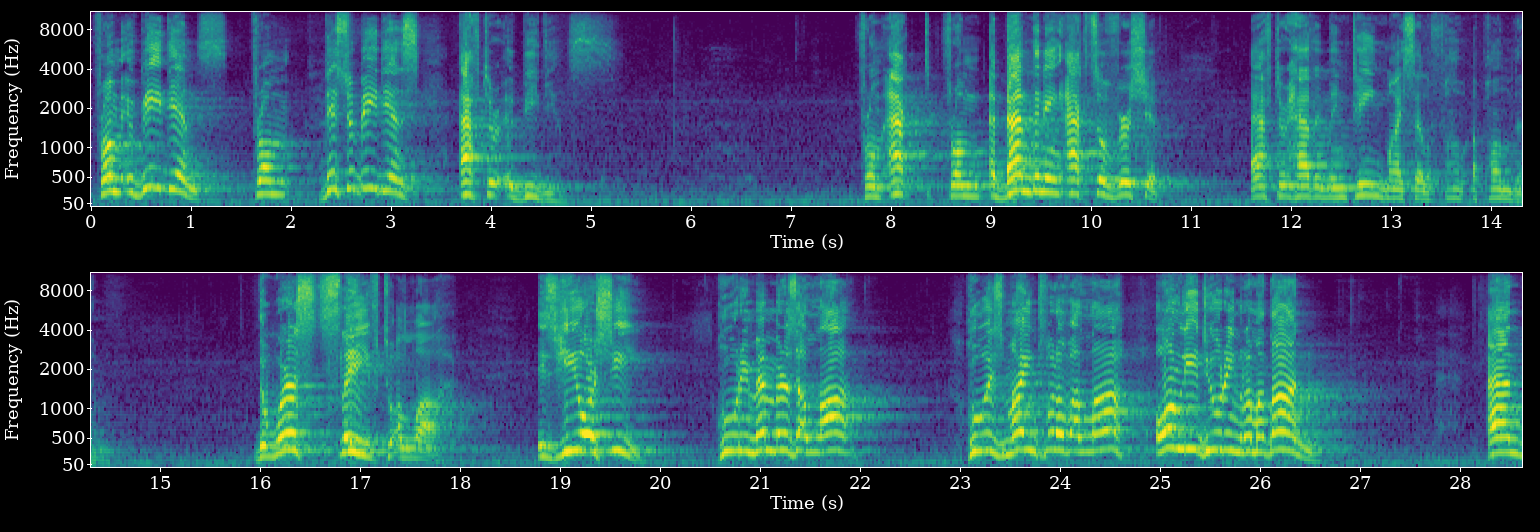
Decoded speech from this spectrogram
from obedience, from disobedience after obedience, from act, from abandoning acts of worship after having maintained myself upon them. The worst slave to Allah is he or she who remembers Allah, who is mindful of Allah only during Ramadan. And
